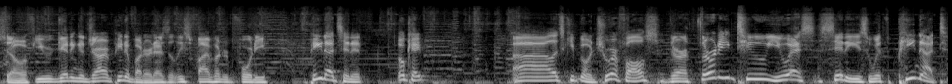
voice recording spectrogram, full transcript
So if you're getting a jar of peanut butter, it has at least 540 peanuts in it. Okay. Uh, let's keep going. True or false? There are 32 U.S. cities with peanut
